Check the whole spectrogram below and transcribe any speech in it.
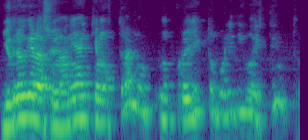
yo creo que la ciudadanía hay que mostrarle un, un proyecto político distinto.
